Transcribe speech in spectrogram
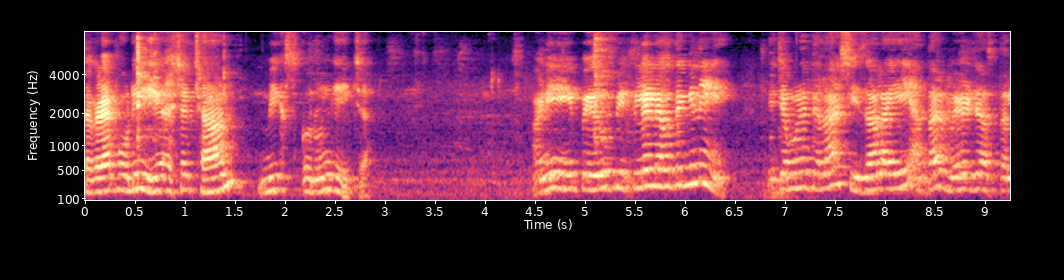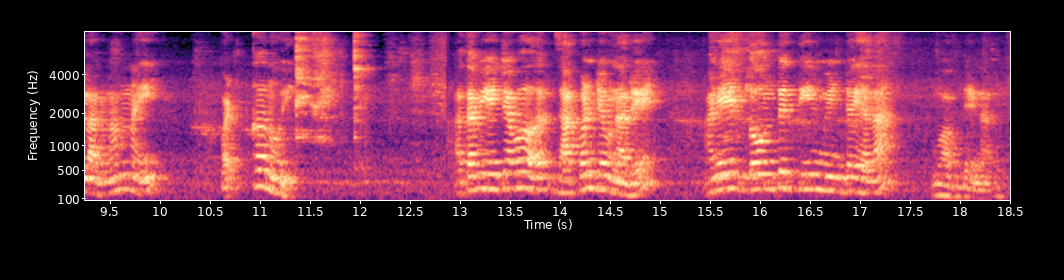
सगळ्या फोडी अशा छान मिक्स करून घ्यायच्या. आणि पेरू पिकलेले होते की नाही त्याच्यामुळे त्याला शिजायलाही आता वेळ जास्त लागणार नाही पटकन होईल. आता मी याच्यावर झाकण ठेवणार आहे आणि एक दोन ते तीन मिनटं ह्याला वाफ देणार आहे.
